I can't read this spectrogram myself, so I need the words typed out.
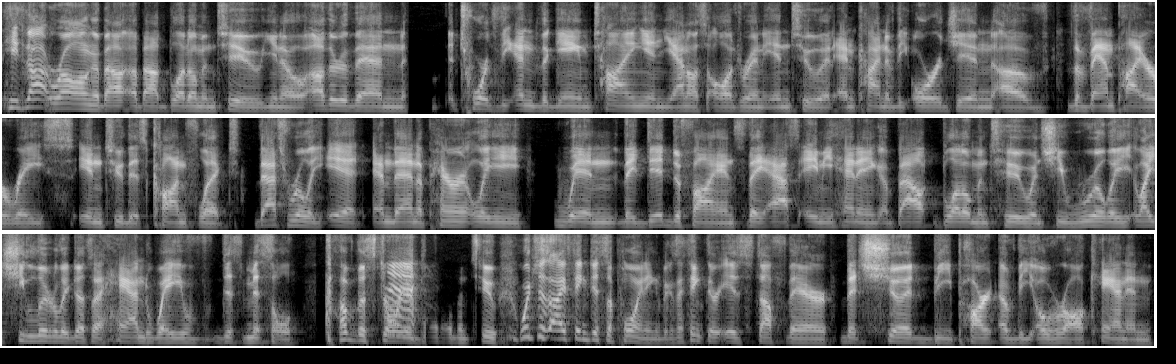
he's not wrong about about Blood Omen 2. You know, other than towards the end of the game tying in Janos Audron into it and kind of the origin of the vampire race into this conflict. That's really it. And then apparently when they did Defiance, they asked Amy Hennig about Blood Omen 2, and she really, like, she literally does a hand wave dismissal of the story of Blood Omen 2, which is, I think, disappointing because I think there is stuff there that should be part of the overall canon.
